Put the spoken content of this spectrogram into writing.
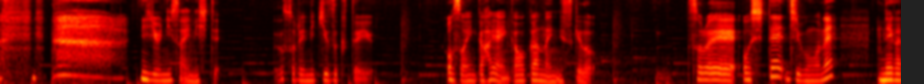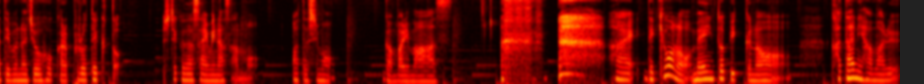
22歳にしてそれに気づくという。遅いんか早いんか分かんないんですけどそれをして自分をねネガティブな情報からプロテクトしてください。皆さんも。私も。頑張ります。はい。で今日のメイントピックの型にはまる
